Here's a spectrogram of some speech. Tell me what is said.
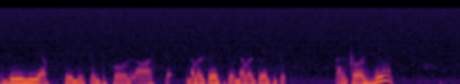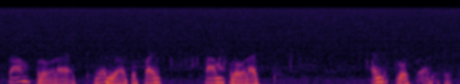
See this 24 lost double 282 double 282 control Z some product. Here you have to find SUMPRODUCT. And close parenthesis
